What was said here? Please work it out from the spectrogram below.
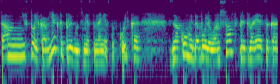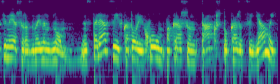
Там не столько объекты прыгают с места на место, сколько знакомый до боли ландшафт притворяется картиной Эшера с двойным дном. Инсталляции, в которой холм покрашен так, что кажется ямой,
